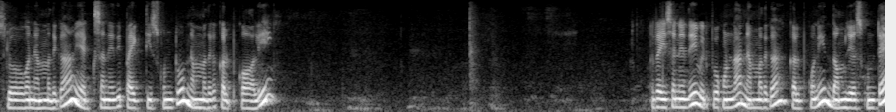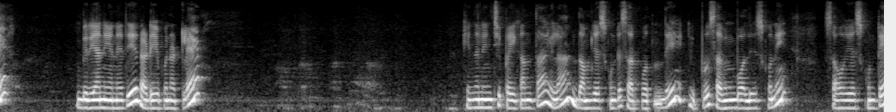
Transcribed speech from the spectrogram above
స్లోగా నెమ్మదిగా ఎగ్స్ అనేది పైకి తీసుకుంటూ నెమ్మదిగా కలుపుకోవాలి. రైస్ అనేది విడిపోకుండా నెమ్మదిగా కలుపుకొని దమ్ చేసుకుంటే బిర్యానీ అనేది రెడీ అయిపోయినట్లే. కింద నుంచి పైకంతా ఇలా దమ్ చేసుకుంటే సరిపోతుంది. ఇప్పుడు సర్వింగ్ బౌల్ తీసుకొని సర్వ్ చేసుకుంటే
